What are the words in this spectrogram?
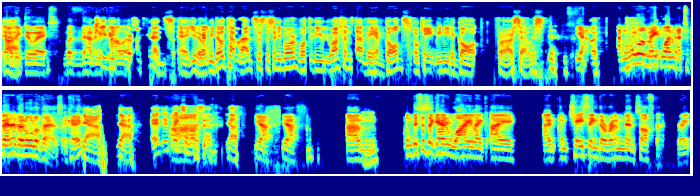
how they do it, whether they have Actually any makes power. perfect sense. Uh, you know, Yeah. we don't have our ancestors anymore. What do the Uduashans have? They have gods. Okay, we need a god for ourselves. Yeah. And I will make one that's better than all of theirs. Okay. yeah, yeah. It, it makes a lot Uh, of sense. Yeah. Yeah. Yeah. Um, Mhm. and this is again why like I I'm, I'm chasing the remnants of that, right?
